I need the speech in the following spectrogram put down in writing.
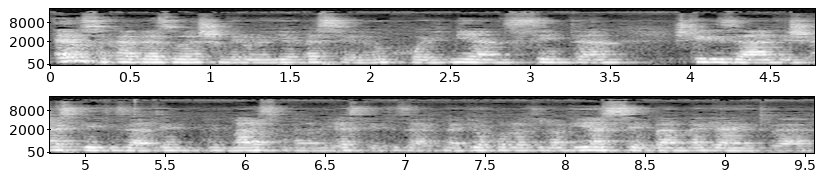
erőszakábrázolás, amiről ugye beszélünk, hogy milyen szinten stilizált és esztétizált, én már azt mondanám, hogy esztétizált, mert gyakorlatilag ilyen szépen megjelenítve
